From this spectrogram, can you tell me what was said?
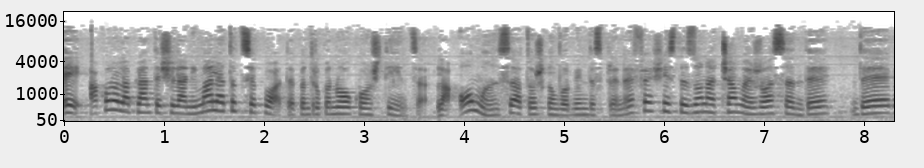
Ei, acolo la plante și la animale atât se poate, pentru că nu au conștiință. La om însă, atunci când vorbim despre nefesh, este zona cea mai joasă de, de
